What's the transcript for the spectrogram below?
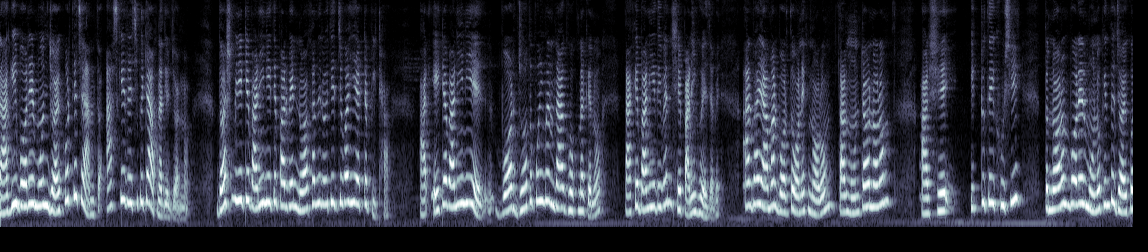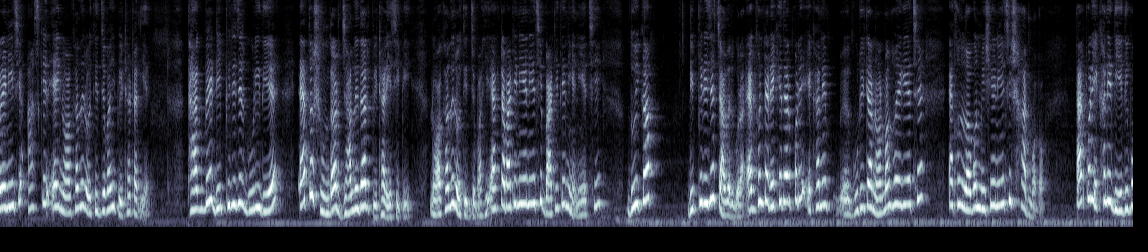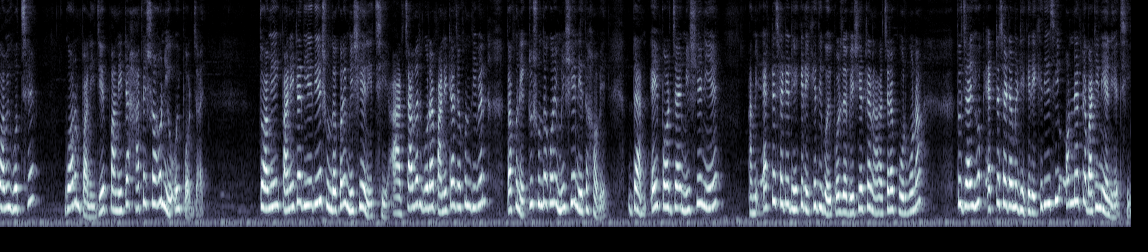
রাগী বরের মন জয় করতে চান, তো আজকের রেসিপিটা আপনাদের জন্য। দশ মিনিটে বানিয়ে নিতে পারবেন নোয়াখালীর ঐতিহ্যবাহী একটা পিঠা। আর এইটা বানিয়ে নিয়ে বর যত পরিমাণ রাগ হোক না কেন, তাকে বানিয়ে দিবেন, সে পানি হয়ে যাবে। আর ভাই, আমার বর তো অনেক নরম, তার মনটাও নরম, আর সে একটুতেই খুশি। তো নরম বরের মনও কিন্তু জয় করে নিয়েছি আজকের এই নোয়াখালীর ঐতিহ্যবাহী পিঠাটা দিয়ে। থাকবে ডিপ ফ্রিজের গুঁড়ি দিয়ে এত সুন্দর জালিদার পিঠা রেসিপি নোয়াখালীর ঐতিহ্যবাহী একটা বাটি নিয়ে নিয়েছি, বাটিতে নিয়ে নিয়েছি দুই কাপ ডিপ ফ্রিজের চালের গুঁড়া। এক ঘণ্টা রেখে দেওয়ার পরে এখানে গুঁড়িটা নর্মাল হয়ে গিয়েছে। এখন লবণ মিশিয়ে নিয়েছি স্বাদ মতো। তারপরে এখানে দিয়ে দিব আমি হচ্ছে গরম পানি, যে পানিটা হাতের সহনীয় ওই পর্যায়ে। তো আমি এই পানিটা দিয়ে দিয়ে সুন্দর করে মিশিয়ে নিচ্ছি। আর চালের গুঁড়া পানিটা যখন দিবেন, তখন একটু সুন্দর করে মিশিয়ে নিতে হবে। দেন, এই পর্যায়ে মিশিয়ে নিয়ে আমি একটা সাইডে ঢেকে রেখে দিব। এই পর্যায়ে বেশি একটা নাড়াচাড়া করব না। তো যাই হোক, একটা সাইড আমি ঢেকে রেখে দিয়েছি, অন্য একটা বাটি নিয়ে নিয়েছি।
